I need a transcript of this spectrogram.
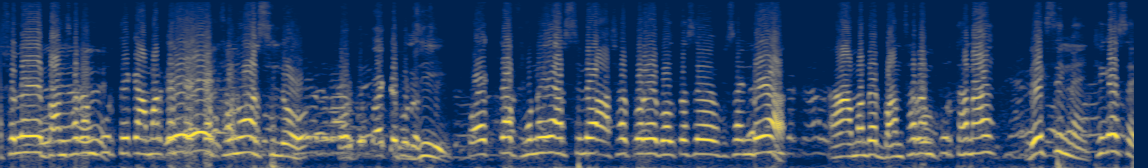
আসলে বাঞ্ছারামপুর থেকে আমার কাছে একটা ফোনও আসছিল। কয়েকটা জি কয়েকটা ফোনে আসছিল আসার পরে বলতেছে হুসাইন ভাইয়া আমাদের বাঞ্ছারামপুর থানায় ভ্যাকসিন নেই ঠিক আছে?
